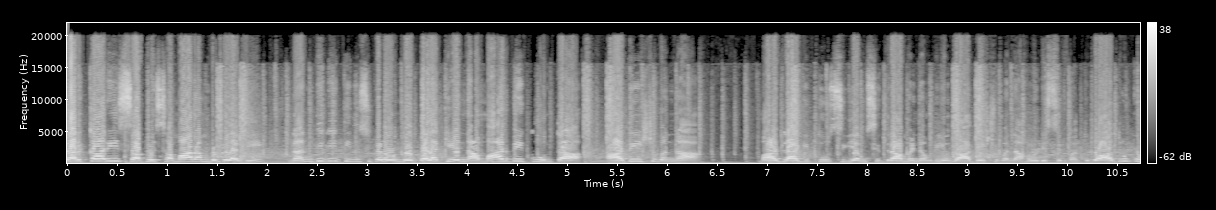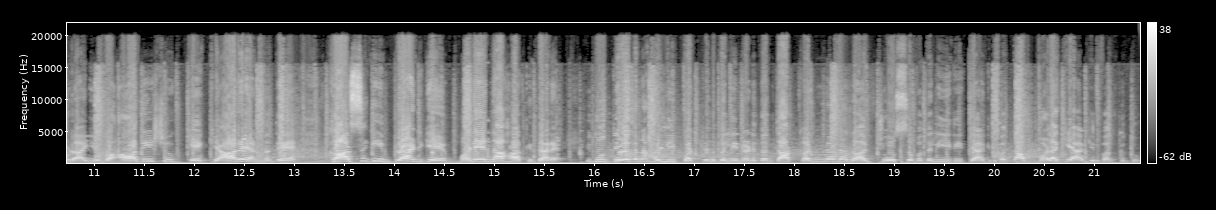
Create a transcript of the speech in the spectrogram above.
ಸರ್ಕಾರಿ ಸಭೆ ಸಮಾರಂಭಗಳಲ್ಲಿ ನಂದಿನಿ ತಿನಿಸುಗಳ ಒಂದು ಬಳಕೆಯನ್ನ ಮಾಡಬೇಕು ಅಂತ ಆದೇಶವನ್ನ ಮಾಡಲಾಗಿತ್ತು. ಸಿಎಂ ಸಿದ್ದರಾಮಯ್ಯ ಈ ಒಂದು ಆದೇಶವನ್ನ ಹೊರಡಿಸಿರುವಂತದ್ದು. ಆದ್ರೂ ಕೂಡ ಈ ಒಂದು ಆದೇಶಕ್ಕೆ ಕ್ಯಾರೆ ಅನ್ನದೆ ಖಾಸಗಿ ಬ್ರ್ಯಾಂಡ್ಗೆ ಮಣೆಯನ್ನ ಹಾಕಿದ್ದಾರೆ. ಇದು ದೇವನಹಳ್ಳಿ ಪಟ್ಟಣದಲ್ಲಿ ನಡೆದಂತ ಕನ್ನಡ ರಾಜ್ಯೋತ್ಸವದಲ್ಲಿ ಈ ರೀತಿಯಾಗಿರುವಂತಹ ಬಳಕೆ ಆಗಿರುವಂತದ್ದು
